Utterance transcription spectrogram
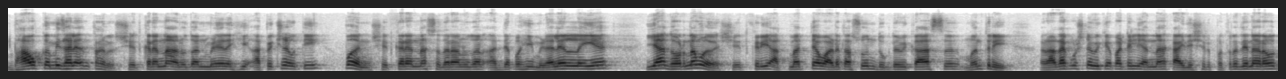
भाव कमी झाल्यानंतर शेतकऱ्यांना अनुदान मिळेल ही अपेक्षा होती. पण शेतकऱ्यांना सदर अनुदान अद्यापही मिळालेलं नाही आहे या धोरणामुळे शेतकरी आत्महत्या वाढत असून दुग्धविकास मंत्री राधाकृष्ण विखे पाटील यांना कायदेशीर पत्र देणार आहोत.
